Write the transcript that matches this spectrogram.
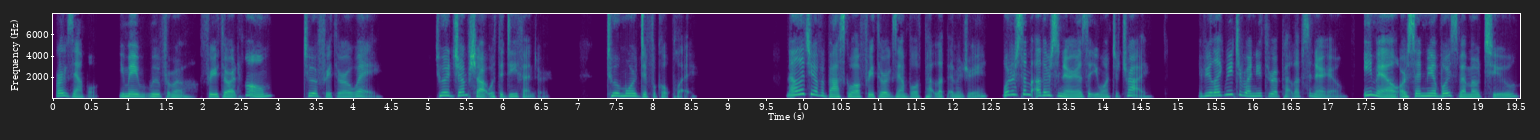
For example, you may move from a free throw at home to a free throw away, to a jump shot with a defender, to a more difficult play. Now that you have a basketball free throw example of PETTLEP imagery, what are some other scenarios that you want to try? If you'd like me to run you through a PETTLEP scenario, email or send me a voice memo to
